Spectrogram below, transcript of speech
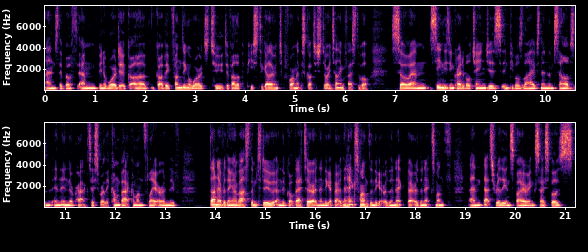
and they've both um, been awarded got a got a big funding award to develop a piece together and to perform at the Scottish Storytelling Festival. So um, seeing these incredible changes in people's lives and in themselves and in, in their practice, where they come back a month later and they've done everything I've asked them to do and they've got better and then they get better the next month and they get better the next better the next month. And that's really inspiring. So I suppose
